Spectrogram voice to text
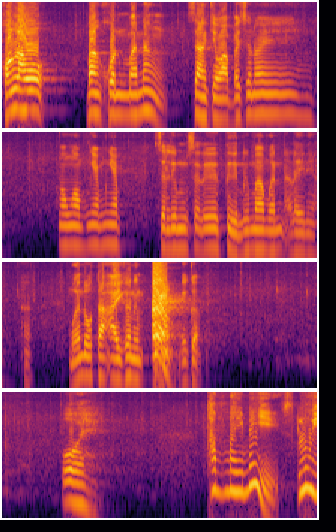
ของเราบางคนมานั่งสร้างจังหวะไปสักหน่อยงงงเงียบเงียบสลืมสลือตื่นขึ้นมาเหมือนอะไรเนี่ยเหมือนโดตาไอคนหนึ่งนี่ก็ โอ้ย ทำไมไม่ลุย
